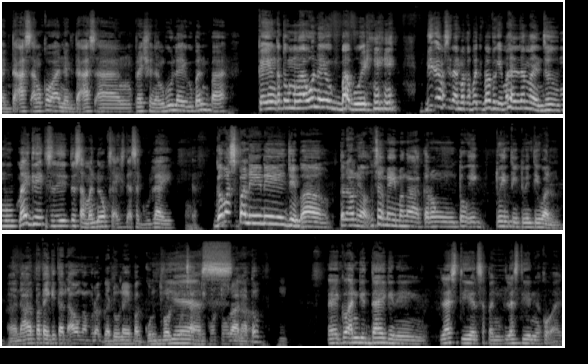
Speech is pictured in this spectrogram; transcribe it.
nagtaas ang kuan, nagtaas ang presyo ng gulay uban pa. Kaya ang katong mga unay og baboy, di naman sila kay mahal naman. So migrate sila dito sa manok, sa isda, sa gulay. Gawas pa ni ni Jib, ah tanaw niyo unsa may mga karong tuig 2021 ah, napatay kita na nga murag gadunay pagkontrol po Yes. sa agrikultura nato. Eh kuan gyud dai kini last year sa pan last year nga kuan.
